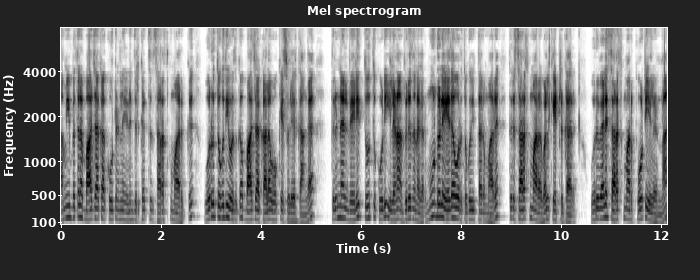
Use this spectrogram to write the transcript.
சமீபத்தில் பாஜக கூட்டணியில் இணைந்திருக்க திரு சரத்குமாருக்கு ஒரு தொகுதி ஒதுக்க பாஜக ஓகே சொல்லியிருக்காங்க. திருநெல்வேலி தூத்துக்குடி இல்லைனா விருதுநகர் மூன்றுல ஏதோ ஒரு தொகுதி தருமாறு திரு. சரத்குமார் அவர்கள் கேட்டிருக்காரு. ஒருவேளை சரத்குமார் போட்டியிடலன்னா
